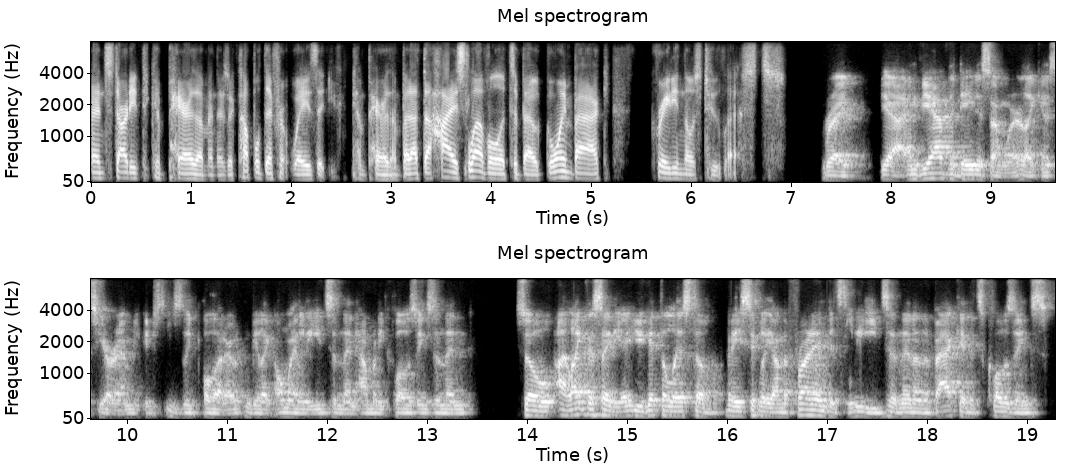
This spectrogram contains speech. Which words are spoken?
and starting to compare them. And there's a couple different ways that you can compare them. But at the highest level, it's about going back, creating those two lists. Right. Yeah. And if you have the data somewhere, like in a CRM, you can just easily pull that out and be like, all my leads and then how many closings. And then, so I like this idea. You get the list of basically on the front end, it's leads. And then on the back end, it's closings.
